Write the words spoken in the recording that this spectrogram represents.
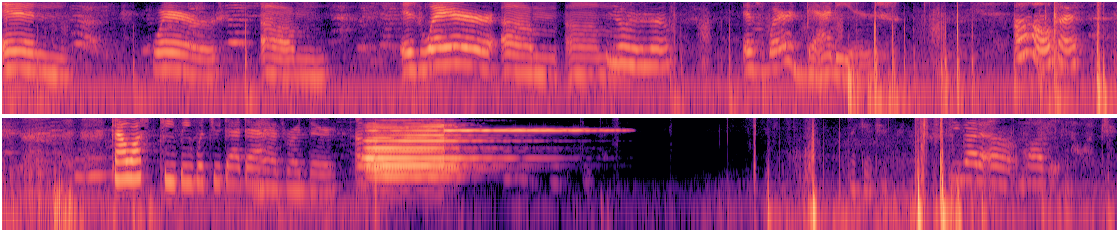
in where um is where um um You don't even know. is where Daddy is. Oh, okay. Can I watch TV with you, Dad? Dad? Yeah, it's right there. Okay. You gotta um pause it. No, I'm check.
